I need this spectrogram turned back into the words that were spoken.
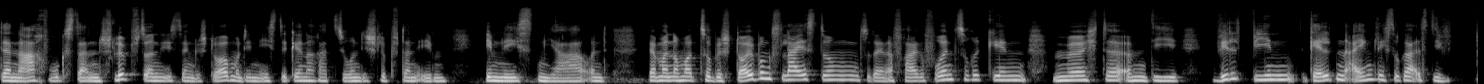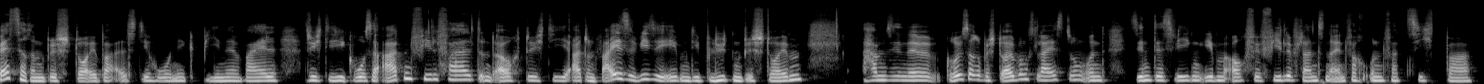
der Nachwuchs dann schlüpft, sondern die ist dann gestorben und die nächste Generation, die schlüpft dann eben im nächsten Jahr. Und wenn man nochmal zur Bestäubungsleistung, zu deiner Frage vorhin zurückgehen möchte, ähm, die Wildbienen gelten eigentlich sogar als die besseren Bestäuber als die Honigbiene, weil durch die große Artenvielfalt und auch durch die Art und Weise, wie sie eben die Blüten bestäuben, haben sie eine größere Bestäubungsleistung und sind deswegen eben auch für viele Pflanzen einfach unverzichtbar.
